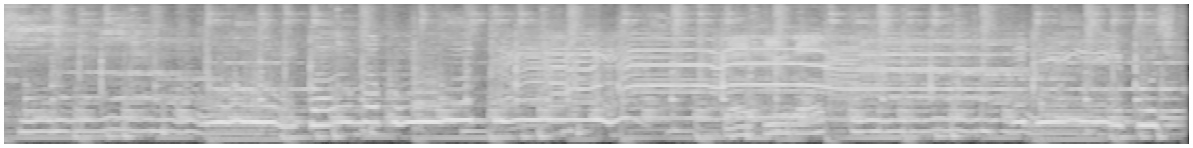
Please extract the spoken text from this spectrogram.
dirasuh Umpama putri, dadi ratu di pusti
